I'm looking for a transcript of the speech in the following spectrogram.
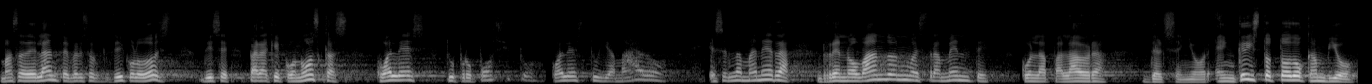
Más adelante, el versículo 2 dice, para que conozcas cuál es tu propósito, cuál es tu llamado. Esa es la manera, renovando en nuestra mente con la palabra del Señor. En Cristo todo cambió.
